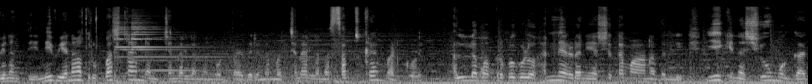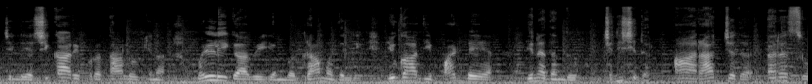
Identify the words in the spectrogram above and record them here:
ವಿನಂತಿ. ನೀವೇನಾದರೂ ಫಸ್ಟ್ ಟೈಮ್ ನಮ್ಮ ಚಾನೆಲ್ ಅನ್ನು ನೋಡ್ತಾ ಇದ್ದರೆ, ನಮ್ಮ ಚಾನೆಲ್ ಅನ್ನು ಸಬ್ಸ್ಕ್ರೈಬ್ ಮಾಡ್ಕೊಳ್ಳಿ. ಅಲ್ಲಮ ಪ್ರಭುಗಳು, ಹನ್ನೆರಡನೆಯ ಶತಮಾನದಲ್ಲಿ ಈಗಿನ ಶಿವಮೊಗ್ಗ ಜಿಲ್ಲೆಯ ಶಿಕಾರಿಪುರ ತಾಲೂಕಿನ ಬಳ್ಳಿಗಾವಿ ಎಂಬ ಗ್ರಾಮದಲ್ಲಿ ಯುಗಾದಿ ಪಾಡ್ಯೆಯ ದಿನದಂದು ಜನಿಸಿದರು. ಆ ರಾಜ್ಯದ ಅರಸು,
